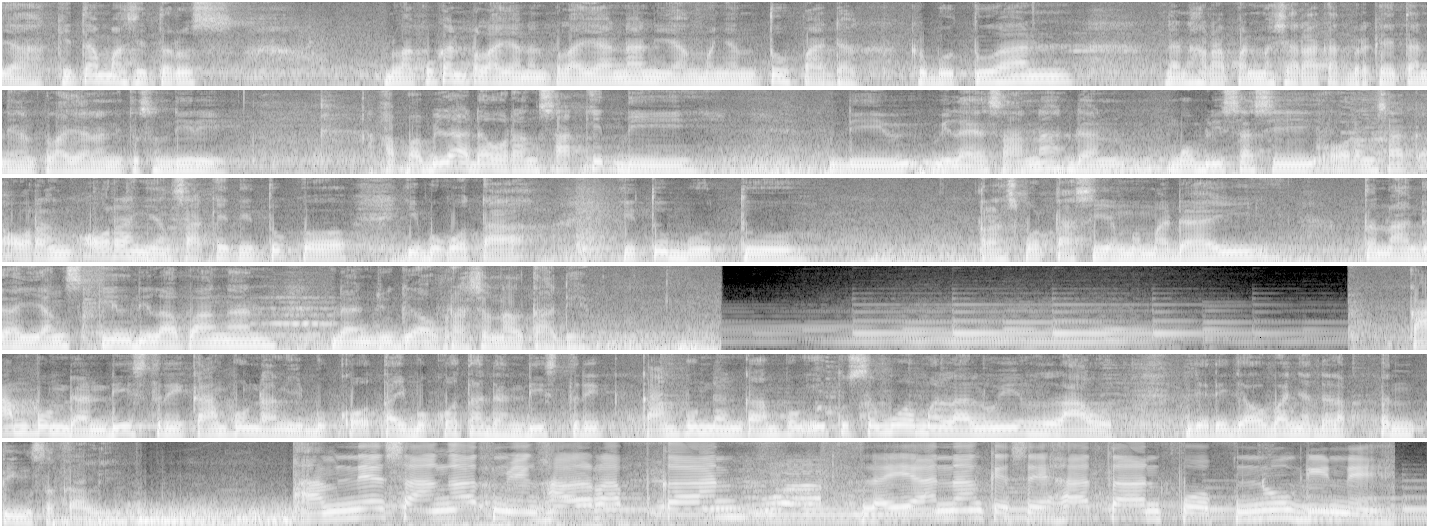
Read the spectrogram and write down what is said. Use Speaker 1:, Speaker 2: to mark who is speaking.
Speaker 1: Ya, kita masih terus melakukan pelayanan-pelayanan yang menyentuh pada kebutuhan dan harapan masyarakat berkaitan dengan pelayanan itu sendiri. Apabila ada orang sakit di di wilayah sana dan mobilisasi orang orang-orang yang sakit itu ke ibu kota itu butuh transportasi yang memadai, tenaga yang skill di lapangan dan juga operasional tadi. Kampung dan distrik, kampung dan ibu kota, ibu kota dan distrik, kampung dan kampung itu semua melalui laut. Jadi jawabannya adalah penting sekali.
Speaker 2: Amne sangat mengharapkan layanan kesehatan Papua Gine.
